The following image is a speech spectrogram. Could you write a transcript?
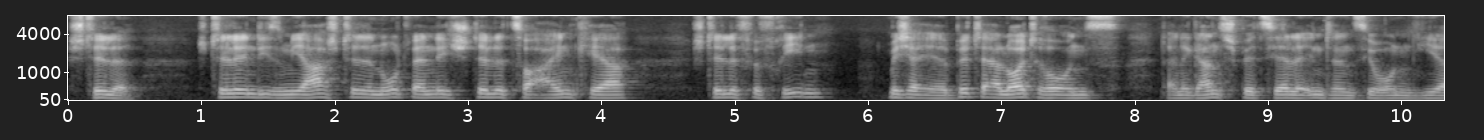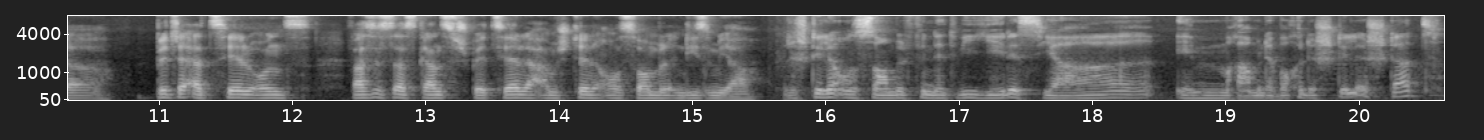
Stille. Stille in diesem Jahr, Stille notwendig, Stille zur Einkehr, Stille für Frieden. Michael, bitte erläutere uns deine ganz spezielle Intention hier. Bitte erzähl uns, was ist das ganz Spezielle am Stille Ensemble in diesem Jahr? Das Stille Ensemble findet wie jedes Jahr im Rahmen der Woche der Stille statt.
